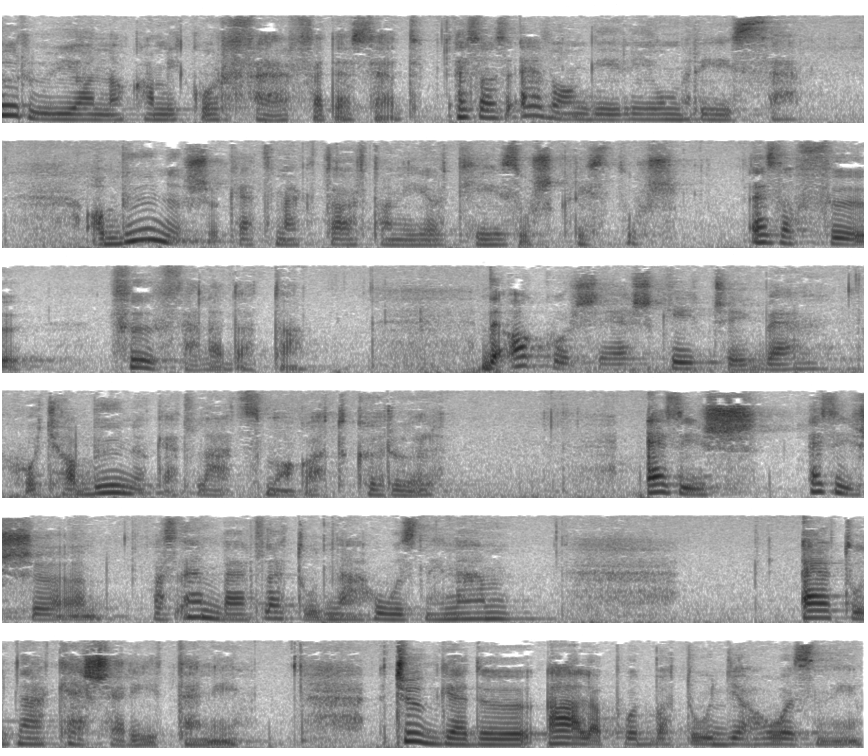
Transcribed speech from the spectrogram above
Örülj annak, amikor felfedezed. Ez az evangélium része. A bűnösöket megtartani jött Jézus Krisztus. Ez a fő, fő feladata. De akkor se es kétségbe, hogyha bűnöket látsz magad körül. Ez is, ez is az embert le tudná húzni, nem? El tudná keseríteni. Csüggedő állapotba tudja hozni.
